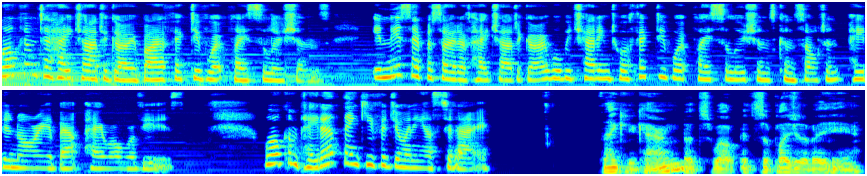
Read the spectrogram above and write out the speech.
Welcome to HR to Go by Effective Workplace Solutions. In this episode of HR to Go, we'll be chatting to Effective Workplace Solutions consultant Peter Norrie about payroll reviews. Welcome, Peter. Thank you for joining us today. Thank you, Karen. It's well, it's a pleasure to be here.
